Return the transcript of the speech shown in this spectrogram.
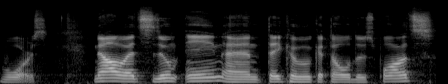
worse. Now let's zoom in and take a look at all those parts.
